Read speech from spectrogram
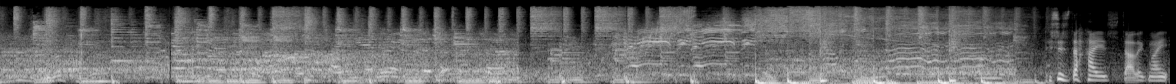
is the highest stalagmite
